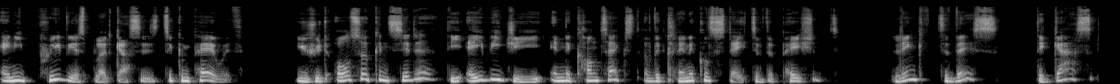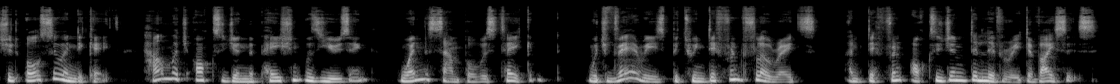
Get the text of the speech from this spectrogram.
any previous blood gases to compare with. You should also consider the ABG in the context of the clinical state of the patient. Linked to this, the gas should also indicate how much oxygen the patient was using when the sample was taken, which varies between different flow rates and different oxygen delivery devices.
